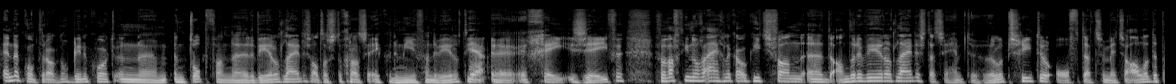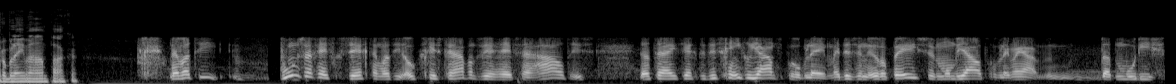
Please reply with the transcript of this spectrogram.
en dan komt er ook nog binnenkort een, een top van de wereldleiders. Althans de grootste economieën van de wereld, die ja. G7. Verwacht hij nog eigenlijk ook iets van de andere wereldleiders? Dat ze hem te hulp schieten of dat ze met z'n allen de problemen aanpakken? Nou, wat hij woensdag heeft gezegd en wat hij ook gisteravond weer heeft herhaald is dat hij zegt, het is geen Italiaans probleem. Het is een Europees, een mondiaal probleem. Maar ja, dat Moody's uh,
